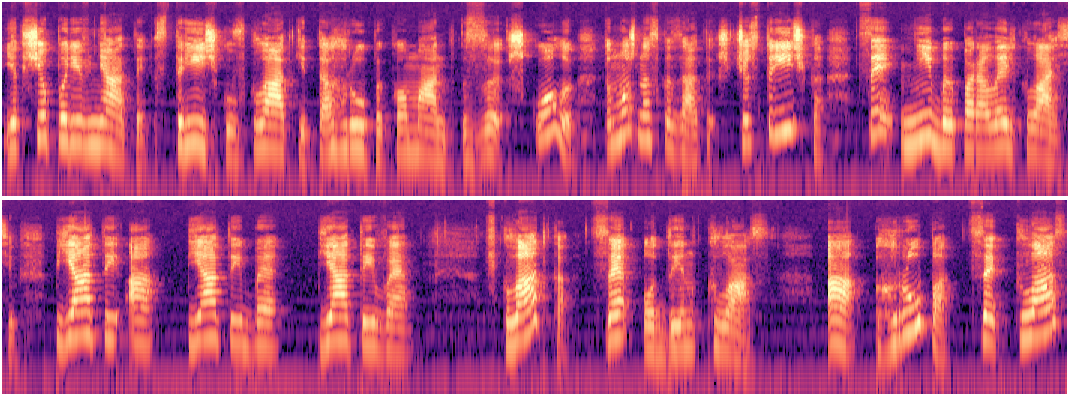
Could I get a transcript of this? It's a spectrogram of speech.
Якщо порівняти стрічку, вкладки та групи команд з школою, то можна сказати, що стрічка це ніби паралель класів 5 А, 5 Б, 5 В. Вкладка це один клас. А група це клас,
